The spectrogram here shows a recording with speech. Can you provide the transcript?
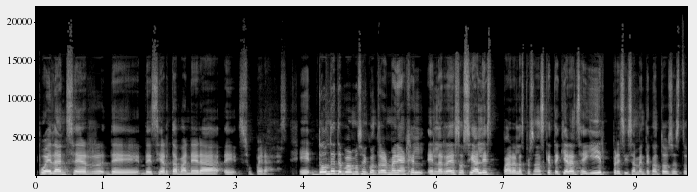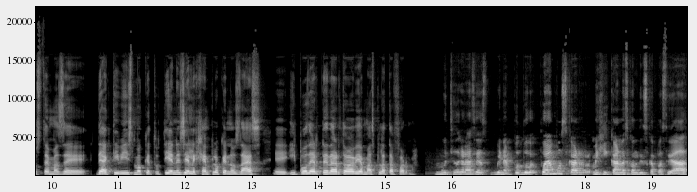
puedan ser de, de cierta manera superadas. Eh, ¿Dónde te podemos encontrar, María Ángel, en las redes sociales para las personas que te quieran seguir precisamente con todos estos temas de, activismo que tú tienes y el ejemplo que nos das eh, y poderte dar todavía más plataforma? Muchas gracias. Mira, pues pueden buscar mexicanas con discapacidad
